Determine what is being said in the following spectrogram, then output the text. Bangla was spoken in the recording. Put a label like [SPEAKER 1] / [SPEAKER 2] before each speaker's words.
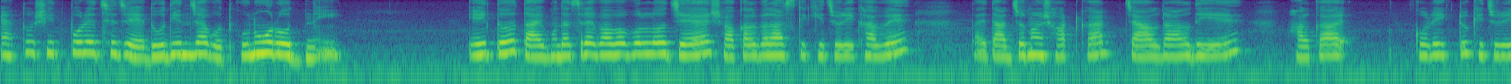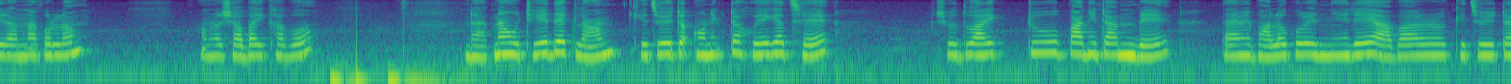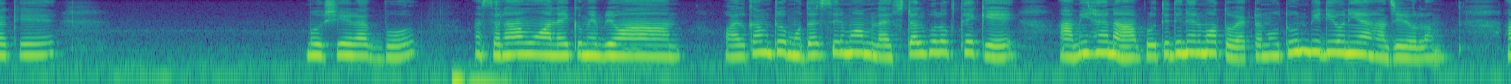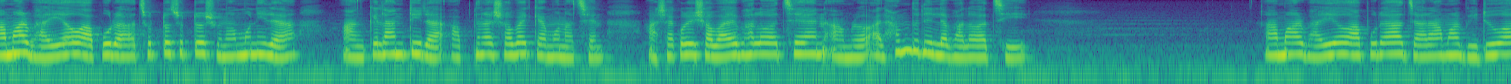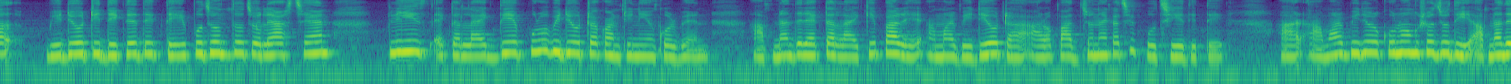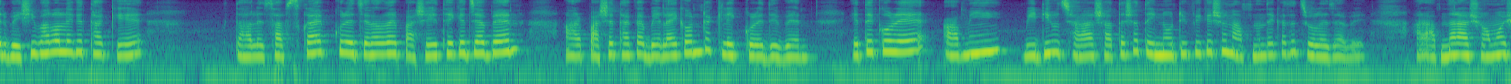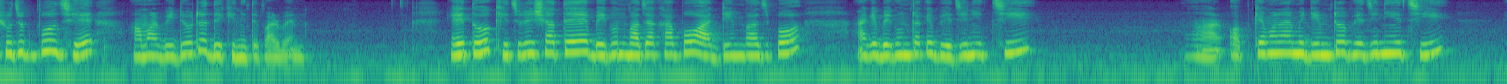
[SPEAKER 1] এত শীত পড়েছে যে দুদিন যাবৎ কোনো রোদ নেই। এই তো তাই মুদাসিরের বাবা বলল যে, সকালবেলা আজকে খিচুড়ি খাবে, তাই তার জন্য শর্টকাট চাল ডাল দিয়ে হালকা করে একটু খিচুড়ি রান্না করলাম। আমরা সবাই খাব। ঢাকনা উঠিয়ে দেখলাম খিচুড়িটা অনেকটা হয়ে গেছে, শুধু আর একটু পানি টানবে। তাই আমি ভালো করে নেড়ে আবার খিচুড়িটাকে বসিয়ে রাখব। আসসালামু আলাইকুম everyone. Welcome to Mudassir mom lifestyle blog থেকে আমি হ্যানা প্রতিদিনের মতো একটা নতুন ভিডিও নিয়ে হাজির হলাম। আমার ভাইয়া ও আপুরা, ছোট্ট ছোট্ট সোনামণিরা, আঙ্কেল আন্টিরা, আপনারা সবাই কেমন আছেন? আশা করি সবাই ভালো আছেন, আমরাও আলহামদুলিল্লাহ ভালো আছি। আমার ভাই ও আপুরা যারা আমার ভিডিও, ভিডিওটি দেখতে দেখতে এই পর্যন্ত চলে আসছেন, প্লিজ একটা লাইক দিয়ে পুরো ভিডিওটা কন্টিনিউ করবেন। আপনাদের একটা লাইকই পারে আমার ভিডিওটা আরও পাঁচজনের কাছে পৌঁছিয়ে দিতে। আর আমার ভিডিওর কোনো অংশ যদি আপনাদের বেশি ভালো লেগে থাকে, তাহলে সাবস্ক্রাইব করে চ্যানেলের পাশেই থেকে যাবেন, আর পাশে থাকা বেল আইকনটা ক্লিক করে দিবেন। এতে করে আমি ভিডিও ছাড়ার সাথে সাথেই নোটিফিকেশন আপনাদের কাছে চলে যাবে। আর আপনারা সময় সুযোগ বুঝে আমার ভিডিওটা দেখে নিতে পারবেন। এই তো খিচুড়ির সাথে বেগুন ভাজা খাব আর ডিম ভাজবো। আগে বেগুনটাকে ভেজে নিচ্ছি। আর অফ ক্যামেরায় আমি ডিমটাও ভেজে নিয়েছি।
